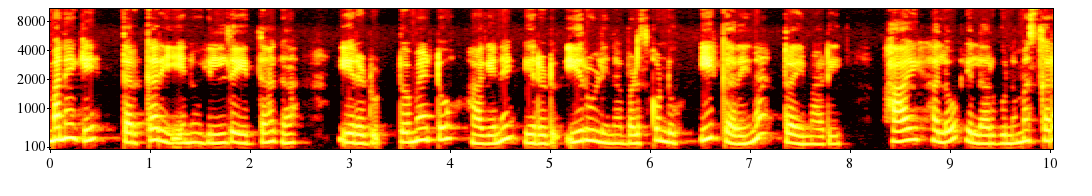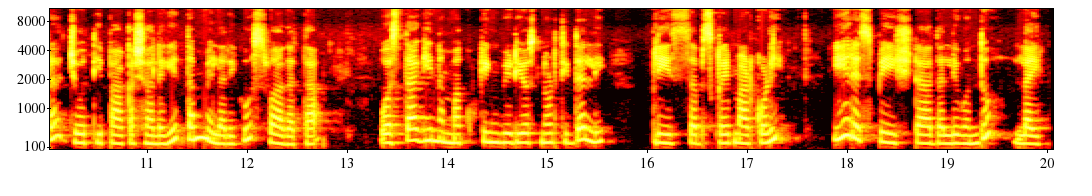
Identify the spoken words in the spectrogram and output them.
ಮನೆಗೆ ತರಕಾರಿ ಏನು ಇಲ್ಲದೆ ಇದ್ದಾಗ ಎರಡು ಟೊಮೆಟೊ ಹಾಗೆಯೇ ಎರಡು ಈರುಳ್ಳಿನ ಬಳಸ್ಕೊಂಡು ಈ ಕರಿನ ಟ್ರೈ ಮಾಡಿ. ಹಾಯ್ ಹಲೋ ಎಲ್ಲರಿಗೂ ನಮಸ್ಕಾರ. ಜ್ಯೋತಿ ಪಾಕಶಾಲೆಗೆ ತಮ್ಮೆಲ್ಲರಿಗೂ ಸ್ವಾಗತ. ಹೊಸ್ದಾಗಿ ನಮ್ಮ ಕುಕ್ಕಿಂಗ್ ವಿಡಿಯೋಸ್ ನೋಡ್ತಿದ್ದಲ್ಲಿ ಪ್ಲೀಸ್ ಸಬ್ಸ್ಕ್ರೈಬ್ ಮಾಡ್ಕೊಳ್ಳಿ. ಈ ರೆಸಿಪಿ ಇಷ್ಟ ಆದಲ್ಲಿ ಒಂದು ಲೈಕ್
